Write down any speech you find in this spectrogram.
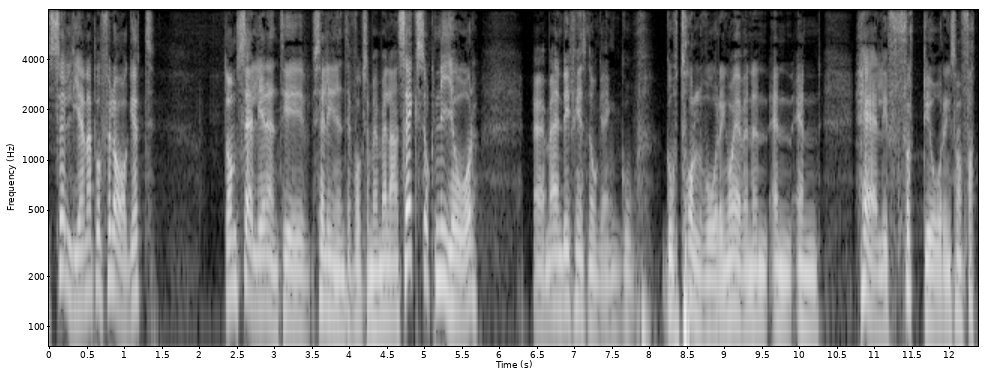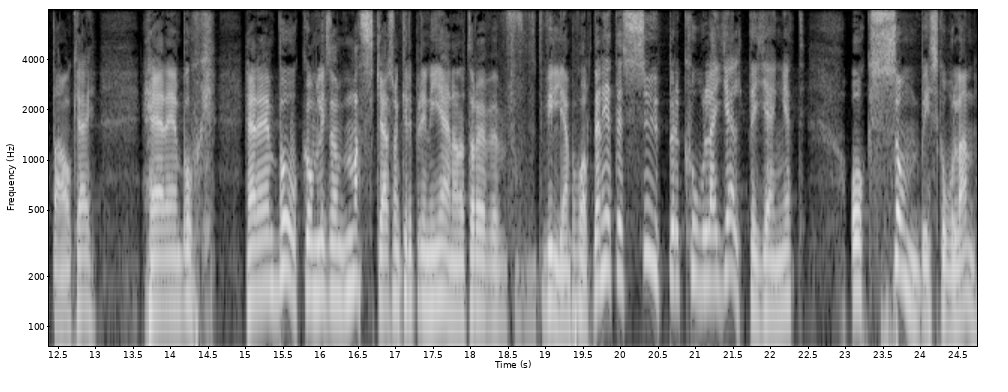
Säljarna på förlaget de säljer, den till, säljer den till folk som är mellan 6 och 9 år. Eh, men det finns nog en god, god 12-åring och även en, en, en härlig 40-åring som fattar. Okej, okay, här är en bok. Här är en bok om liksom maskar som kryper in i hjärnan och tar över viljan på folk. Den heter Supercoola hjältegänget och Zombieskolan.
